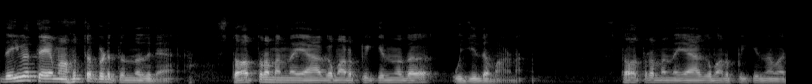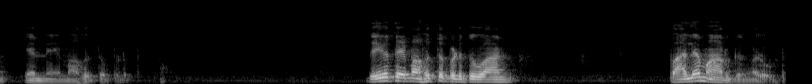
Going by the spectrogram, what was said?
ദൈവത്തെ മഹത്വപ്പെടുത്തുന്നതിന് സ്തോത്രമെന്ന യാഗമർപ്പിക്കുന്നത് ഉചിതമാണ്. സ്തോത്രമെന്ന യാഗമർപ്പിക്കുന്നവൻ എന്നെ മഹത്വപ്പെടുത്തുന്നു. ദൈവത്തെ മഹത്വപ്പെടുത്തുവാൻ പല മാർഗങ്ങളുണ്ട്.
